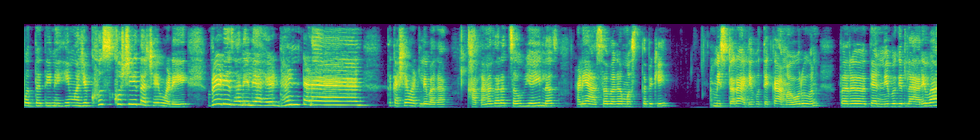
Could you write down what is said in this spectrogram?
पद्धतीने हे माझे खुसखुशीत असे वडे रेडी झालेले आहेत. ढणटण तर कसे वाटले बघा? खाताना जरा चव येईलच. आणि असं बघा मस्तपैकी मिस्टर आले होते कामावरून. तर त्यांनी बघितलं अरे वा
